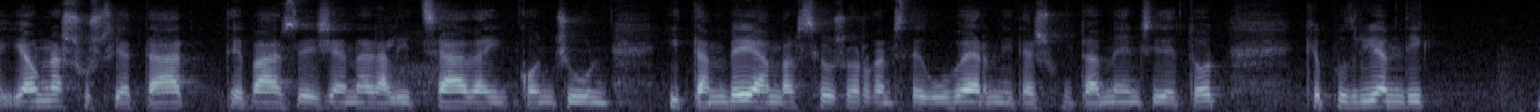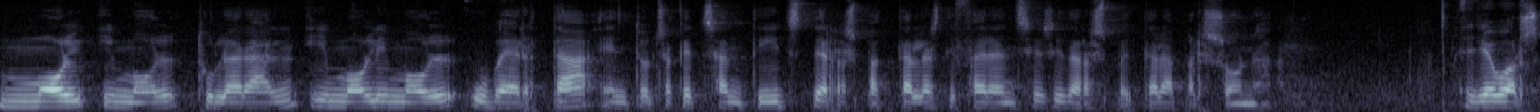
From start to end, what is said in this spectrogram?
hi ha una societat de base generalitzada en conjunt i també amb els seus òrgans de govern i d'ajuntaments i de tot, que podríem dir molt i molt tolerant i molt i molt oberta en tots aquests sentits de respectar les diferències i de respectar la persona. Llavors,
